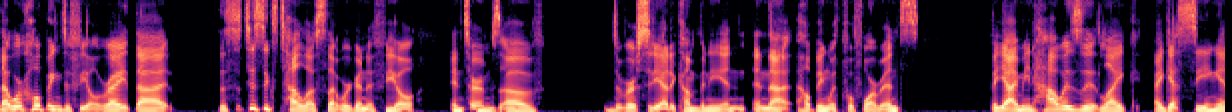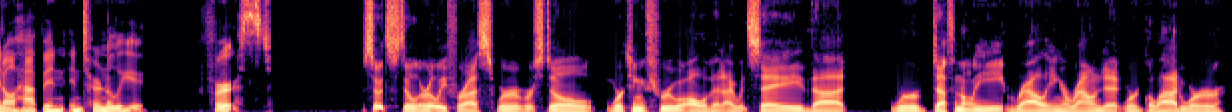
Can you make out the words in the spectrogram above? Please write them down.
that we're hoping to feel, right? That the statistics tell us that we're going to feel in terms of diversity at a company and and that helping with performance. But yeah, I mean, how is it like? I guess seeing it all happen internally first? So it's still early for us. We're, we're still working through all of it. I would say that we're definitely rallying around it. We're glad we're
